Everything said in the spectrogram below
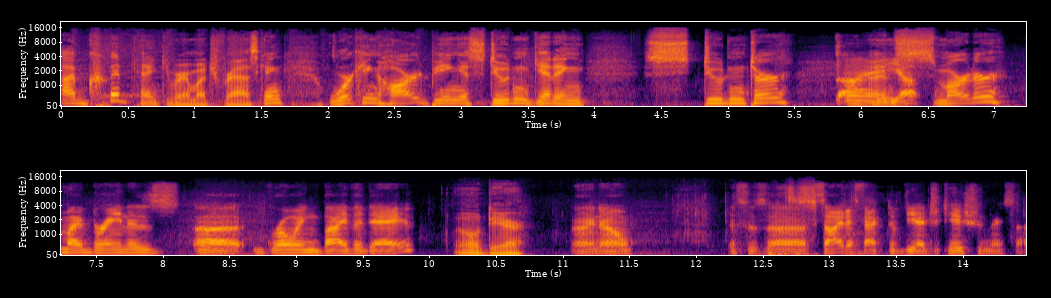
I'm good. Thank you very much for asking. Working hard, being a student, getting studenter Uh, and yep. smarter. My brain is uh, growing by the day. Oh, dear. I know. This is a side effect of the education, they said.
